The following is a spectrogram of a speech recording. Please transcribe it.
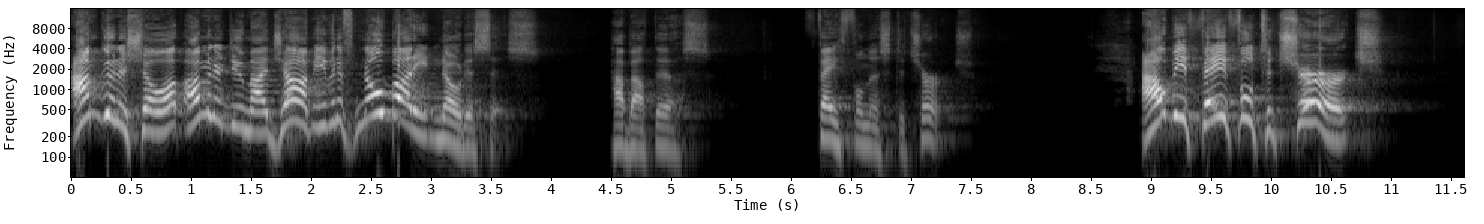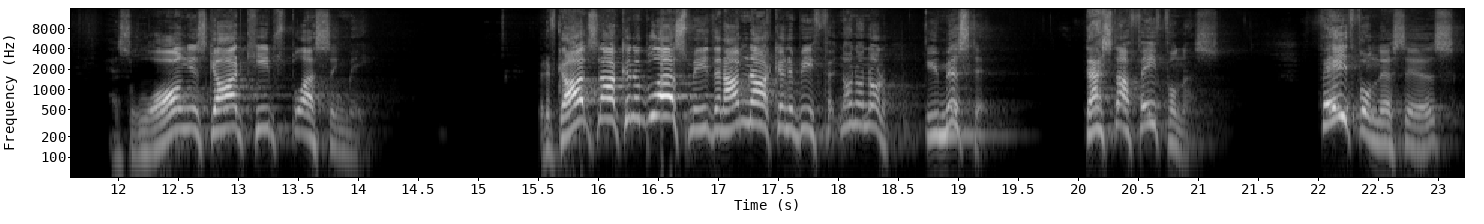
I'm going to show up. I'm going to do my job even if nobody notices. How about this? Faithfulness to church. I'll be faithful to church as long as God keeps blessing me. But if God's not going to bless me, then I'm not going to be. Fa- no, no, no, no. You missed it. That's not faithfulness. Faithfulness is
